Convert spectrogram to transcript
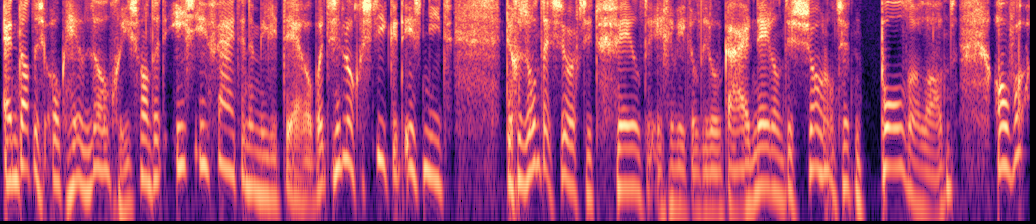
En dat is ook heel logisch, want het is in feite een militaire operatie. Het is een logistiek. Het is niet. De gezondheidszorg zit veel te ingewikkeld in elkaar. En Nederland is zo'n ontzettend polderland. Over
